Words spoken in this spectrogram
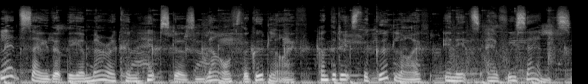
Let's say that the American hipsters love the good life and that it's the good life in its every sense.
